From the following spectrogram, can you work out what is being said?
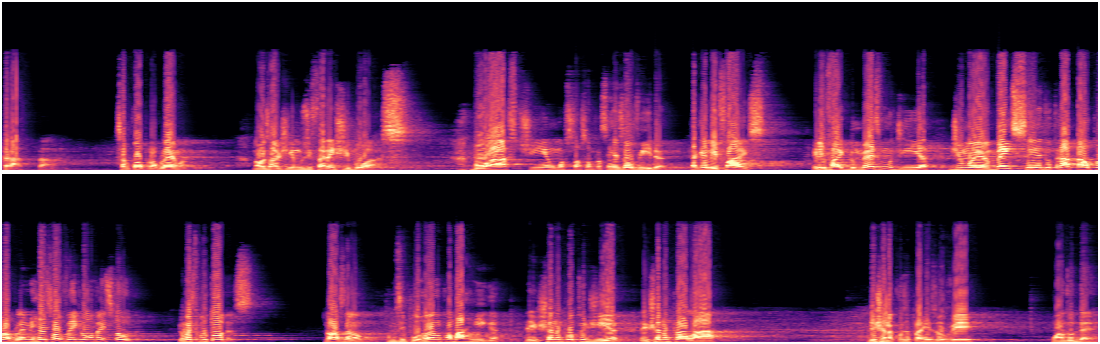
tratar. Sabe qual é o problema? Nós agimos diferente de Boaz. Boaz tinha uma situação para ser resolvida. O que, é ele faz? Ele vai no mesmo dia, de manhã, bem cedo, tratar o problema e resolver de uma vez toda. De uma vez por todas. Nós não, estamos empurrando com a barriga, deixando para outro dia, deixando para lá, deixando a coisa para resolver quando der.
